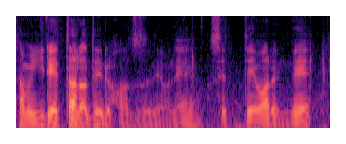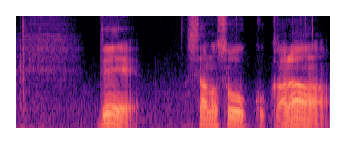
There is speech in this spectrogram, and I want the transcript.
多分入れたら出るはずだよね。設定はあるんで。で、下の倉庫から、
